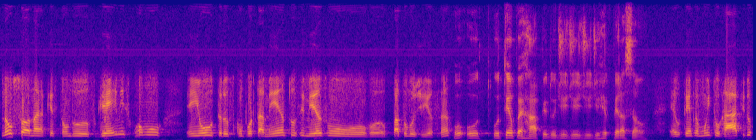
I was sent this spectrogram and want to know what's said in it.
não só na questão dos games, como em outros comportamentos e mesmo patologias. Né? O, o, o tempo é rápido de, de, de recuperação? É, o tempo é muito rápido,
